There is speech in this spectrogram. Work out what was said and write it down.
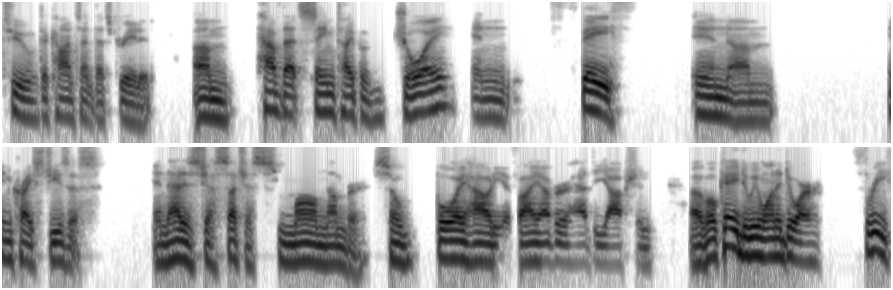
to the content that's created, um, have that same type of joy and faith in um, in Christ Jesus, and that is just such a small number. So, boy, howdy, if I ever had the option of okay, do we want to do our three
